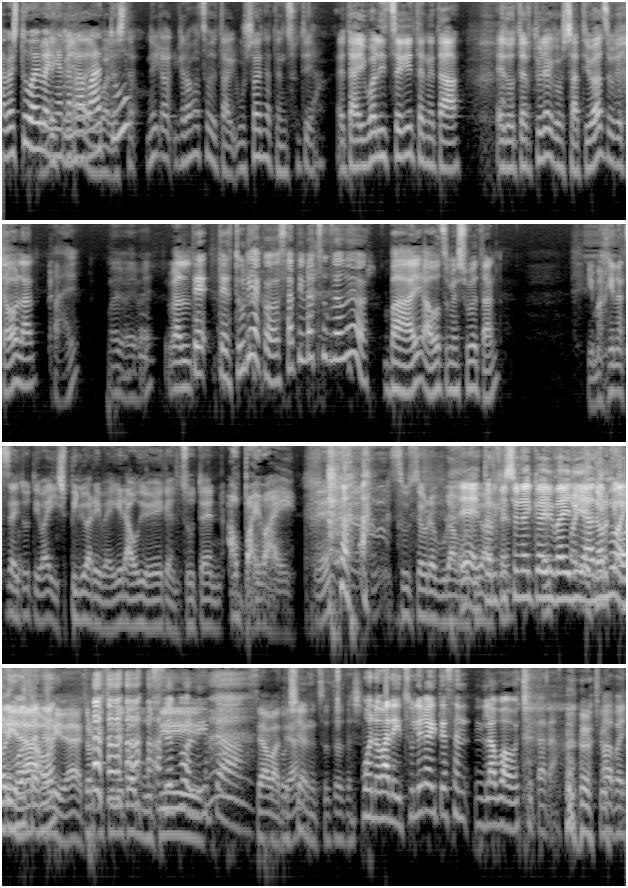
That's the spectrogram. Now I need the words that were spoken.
Abestu bai, baina grabatu? Nik grabatu eta guztain jaten zutia. Eta igual hitz egiten eta edo tertuliako zati batzuk eta holan. Bai, bai, bai. bai. Te, tertuliako zati batzuk daude hor? bai, ahotz mezuetan. Imaginatzen zaitut, Ibai, ispiluari begira audioiek entzuten, hau bai bai, eh? Zu zeure bura Eh, motibatzen. etorkizuneko Ibairi animoak Hori da, eh? hori da, etorkizuneko muti... Ze polita. Zea batean. Bueno, vale, itzuli gaitezen laua hotxetara. ah, bai.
